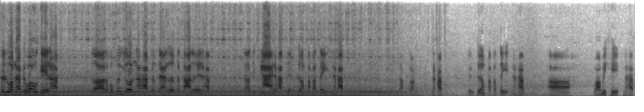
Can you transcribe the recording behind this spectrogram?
โดยรวมนะครับถือว่าโอเคนะครับก็ระบบเครื่องยนต์นะครับ ตั้งแต่เริ่มสตาร์ทเลยนะครับ จะติดง่ายนะครับเสียงเครื่องปกตินะครับจับก่อนนะครับเสียงเครื่องปกตินะครับวาล์วไม่เขกนะครับ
